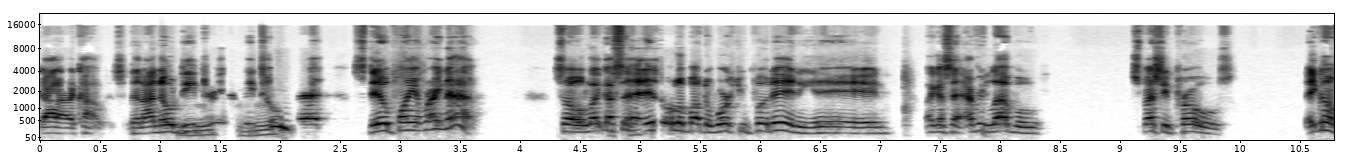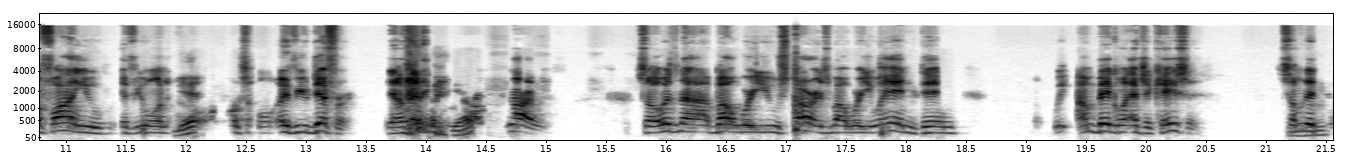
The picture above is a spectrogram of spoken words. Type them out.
got out of college. Then I know D 3 mm-hmm. D 2 mm-hmm. that still playing right now. So, like I said, it's all about the work you put in. And like I said, every level, especially pros, they gonna find you if you want yeah. if you different. You know what I'm saying? yep. So it's not about where you start, it's about where you end. Then we I'm big on education. Some mm-hmm. of the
